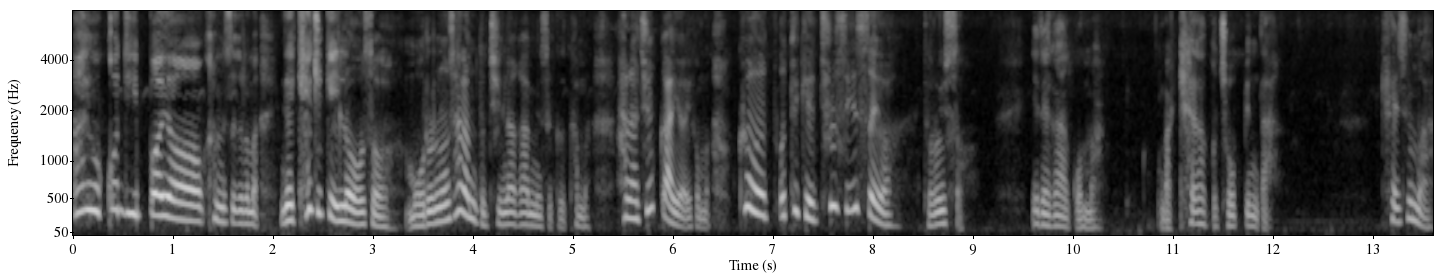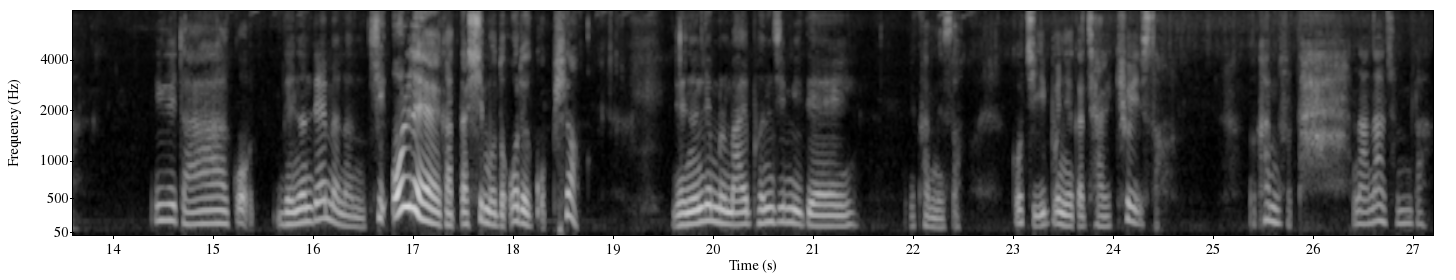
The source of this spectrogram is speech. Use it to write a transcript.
아이고, 꽃 이뻐요. 하면서 그러면, 내 캐줄게 일로 오서. 모르는 사람도 지나가면서 그 가면, 하나 줄까요? 이거 막, 그 어떻게 줄 수 있어요? 들어있어. 이래갖고 막, 막 캐갖고 좁힌다. 캐주마. 이게 다 꽃, 내년 되면은, 지, 올해 갖다 심어도 올해 꽃 피어. 내년 되면 많이 번짐이 돼. 이렇게 하면서. 꽃이 이쁘니까 잘 키워있어. 이렇게 하면서 다 나눠준다.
